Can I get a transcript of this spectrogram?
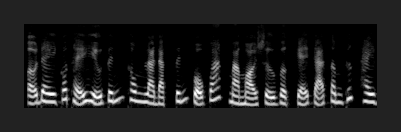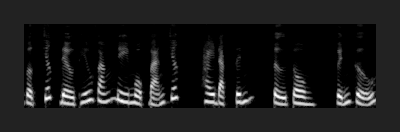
Ở đây có thể hiểu tính không là đặc tính phổ quát mà mọi sự vật kể cả tâm thức hay vật chất đều thiếu vắng đi một bản chất, hay đặc tính, tự tồn, vĩnh cửu.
